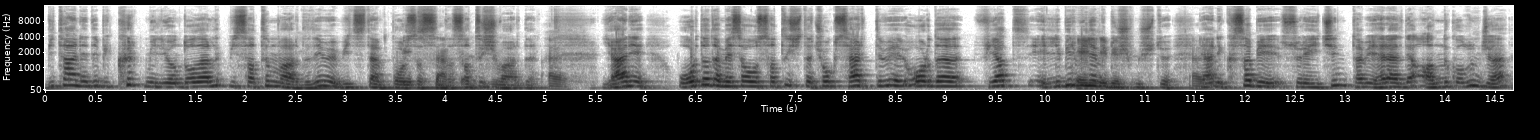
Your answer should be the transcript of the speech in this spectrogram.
Bir tane de bir 40 milyon dolarlık bir satım vardı değil mi? Bitstamp borsasında Bitstamp. satış vardı. Evet. Yani orada da mesela o satış da çok sertti ve orada fiyat 51 bine mi düşmüştü? Evet. Yani kısa bir süre için tabii herhalde anlık olunca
